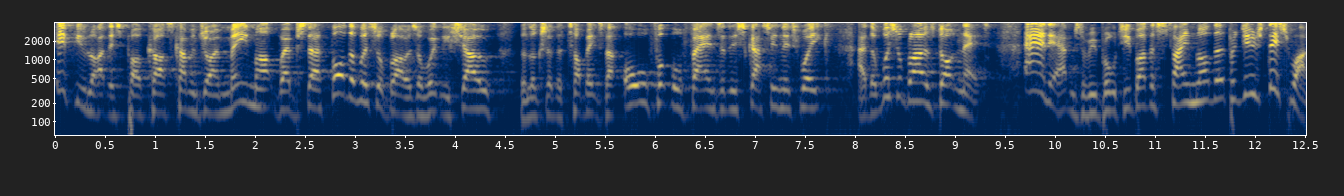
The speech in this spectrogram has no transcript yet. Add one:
If you like this podcast, come and join me, Mark Webster, for The Whistleblowers, a weekly show that looks at the topics that all football fans are discussing this week at thewhistleblowers.net. And it happens to be brought to you by the same lot that produced this one.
